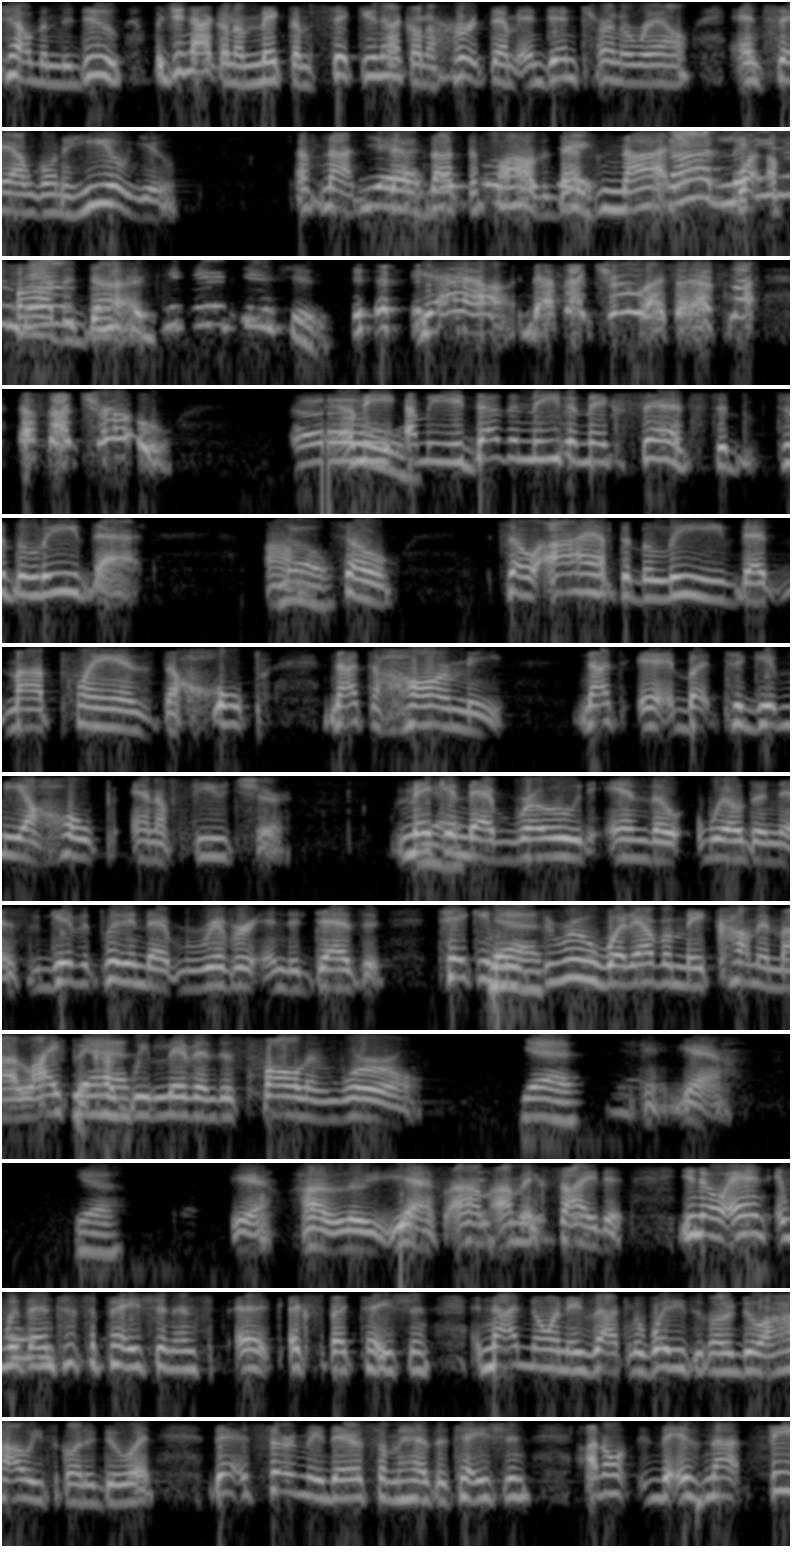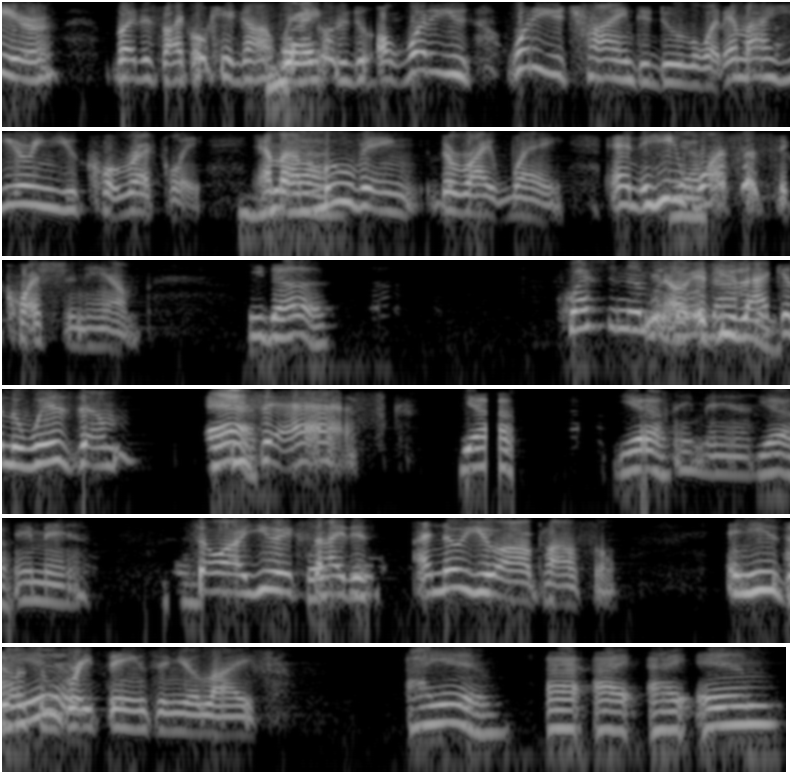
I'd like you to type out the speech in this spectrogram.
tell them to do, but you're not going to make them sick. You're not going to hurt them and then turn around and say, I'm going to heal you. That's not Yeah, that's not the Father. That's not God what laid a them father down so get their attention. yeah, that's not true. I said that's not that's not true. oh. I mean, I mean, it doesn't even make sense to to believe that. Um, No. So, so I have to believe that my plans, the hope, not to harm me, not eh, but to give me a hope and a future, making that road in the wilderness, give it, putting that river in the desert, taking Yes. me through whatever may come in my life because Yes. we live in this fallen world. yes. Yeah. Yeah. Yeah, hallelujah. Yes, I'm I'm excited. You know, and with oh. anticipation and expectation, and not knowing exactly what he's going to do or how he's going to do it. There certainly there's some hesitation. I don't. It's not fear, but it's like, okay, God, what are you going to do? Or what are you What are you trying to do, Lord? Am I hearing you correctly? Am Yeah. I moving the right way? And He Yeah. wants us to question Him. He does. Question them. You know, if you lack in the wisdom, ask. Said, ask. Yeah. Yeah. Amen. Yeah. Amen. Yeah. So are you excited? I know you are, Apostle. And he's doing some great things in your life. I am. I I I am.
